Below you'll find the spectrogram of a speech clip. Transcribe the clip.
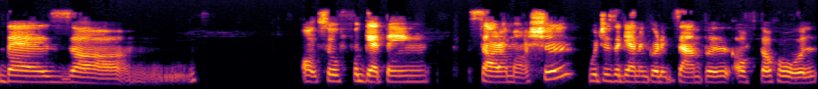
there's um, also Forgetting Sarah Marshall, which is again a good example of the whole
